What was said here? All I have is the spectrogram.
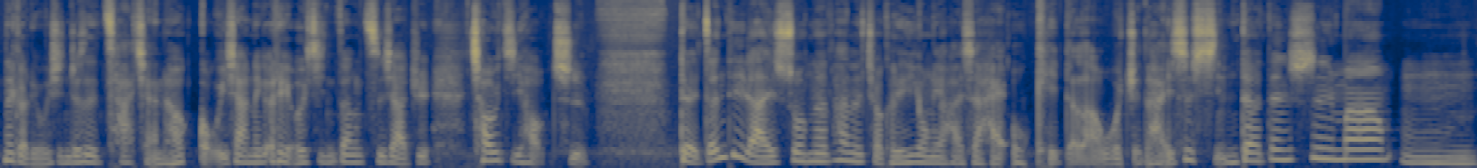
那个流心，就是插起来，然后勾一下那个 流心，这样吃下去超级好吃。对，整体来说呢，它的巧克力用料还是还 OK 的啦，我觉得还是行的，但是吗，嗯。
